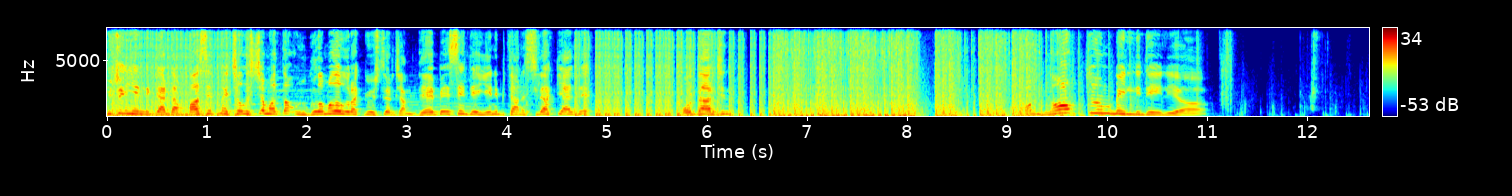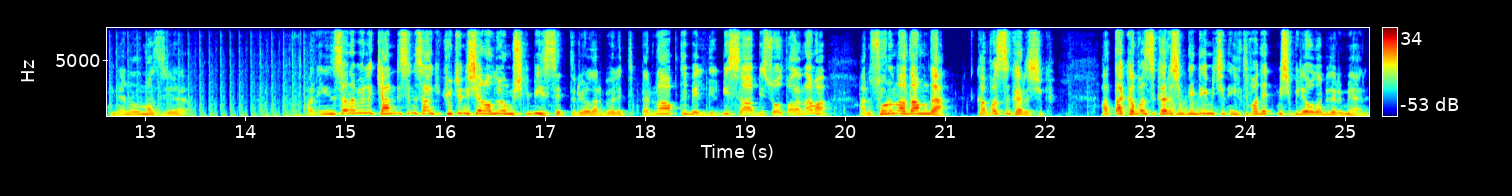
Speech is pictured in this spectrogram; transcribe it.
Bütün yeniliklerden bahsetmeye çalışacağım hatta uygulamalı olarak göstereceğim. DBS diye yeni bir tane silah geldi. Onun haricinde ne yaptığım belli değil ya. İnanılmaz ya. Hani insana böyle kendisini sanki kötü nişan alıyormuş gibi hissettiriyorlar böyle tipler. Ne yaptığı belli değil. Bir sağ bir sol falan ama hani sorun adamda. Kafası karışık. Hatta kafası karışık dediğim için iltifat etmiş bile olabilirim yani.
